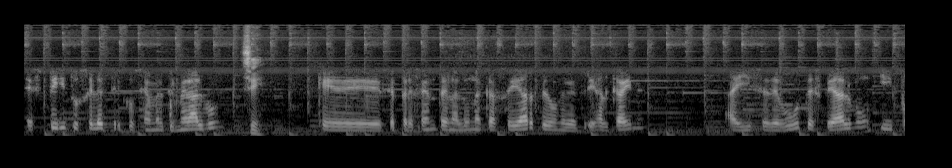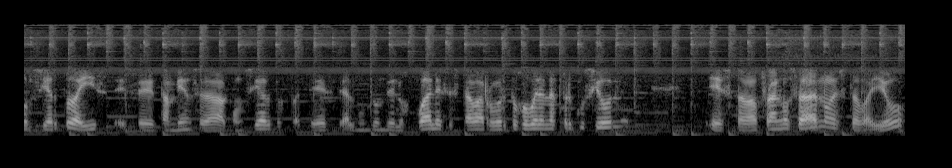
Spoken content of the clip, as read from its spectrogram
Espíritus Eléctricos se llama el primer álbum. Sí. Que se presenta en la Luna Casa de Arte, donde Beatriz Alcaine. Ahí se debuta este álbum y por cierto ahí también se daba conciertos de este álbum donde los cuales estaba Roberto Joven en las percusiones, estaba Fran Lozano, estaba yo,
